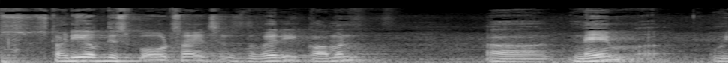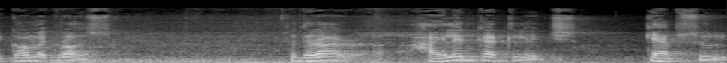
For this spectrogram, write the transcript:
study of the sports science is the very common uh, name we come across. So there are hyaline cartilage, capsule.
